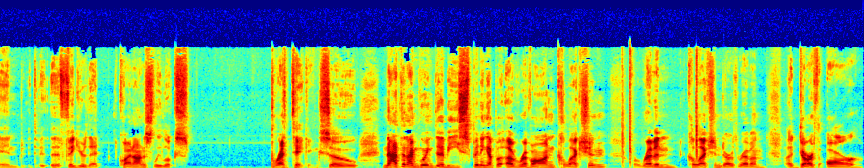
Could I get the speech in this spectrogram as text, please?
and a figure that, quite honestly, looks breathtaking. So, not that I'm going to be spinning up a, a Revon collection, or Revan collection, Darth Revan, a Darth R,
